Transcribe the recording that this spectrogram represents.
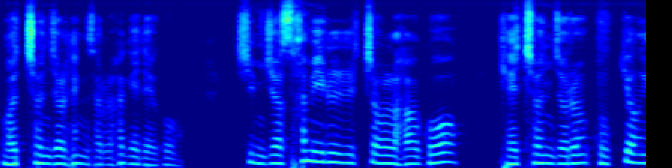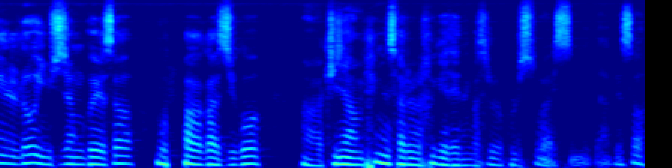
어천절 행사를 하게 되고 심지어 3일절하고 개천절은 국경일로 임시정부에서 못 박아가지고 어, 기념 행사를 하게 되는 것을 볼 수가 있습니다. 그래서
